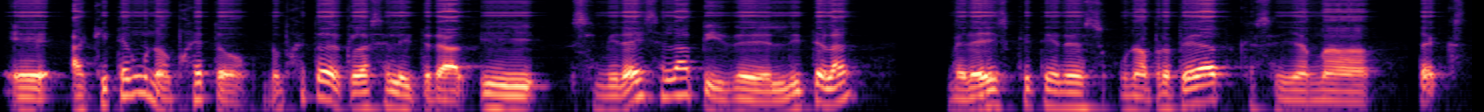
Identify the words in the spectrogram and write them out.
Eh, aquí tengo un objeto, un objeto de clase literal y si miráis el API de literal veréis que tienes una propiedad que se llama text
